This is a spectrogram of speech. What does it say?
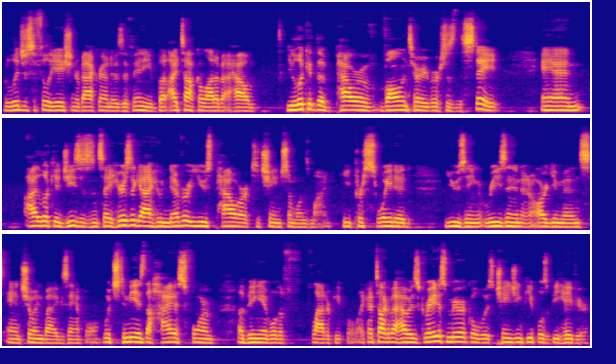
religious affiliation or background is, if any, but I talk a lot about how you look at the power of voluntary versus the state. And I look at Jesus and say, here's a guy who never used power to change someone's mind. He persuaded using reason and arguments and showing by example, which to me is the highest form of being able to flatter people. Like I talk about how his greatest miracle was changing people's behavior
